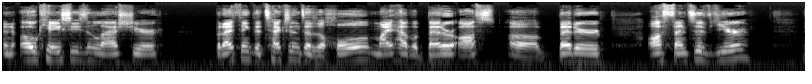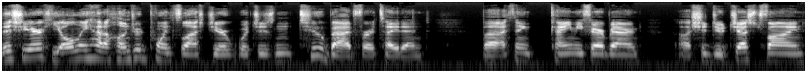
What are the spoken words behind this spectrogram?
an okay season last year, but I think the Texans as a whole might have a better off, uh, better offensive year this year. He only had 100 points last year, which isn't too bad for a tight end. But I think Ka'imi Fairbairn uh, should do just fine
